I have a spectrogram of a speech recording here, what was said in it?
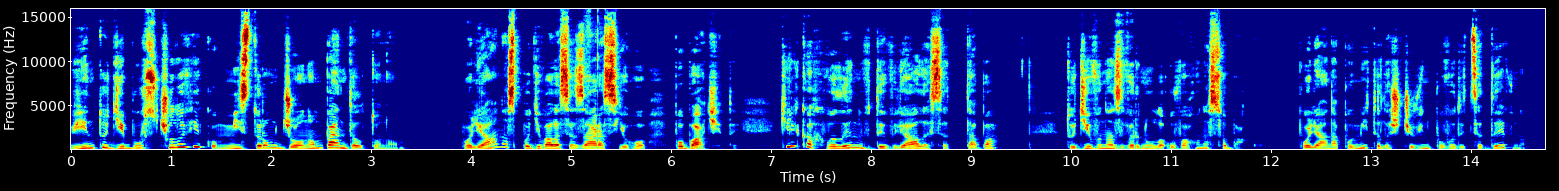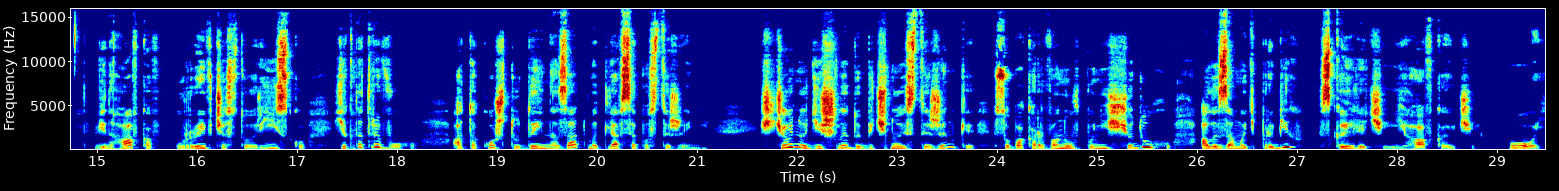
Він тоді був з чоловіком, містером Джоном Пендлтоном. Поліана сподівалася зараз його побачити. Кілька хвилин вдивлялася таба. Тоді вона звернула увагу на собаку. Поляна помітила, що він поводиться дивно. Він гавкав уривчасто, різко, як на тривогу, а також туди й назад метлявся по стежині. Щойно дійшли до бічної стежинки, собака рванув по ній щодуху, але за мить прибіг, скиглячи й гавкаючи. Ой,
